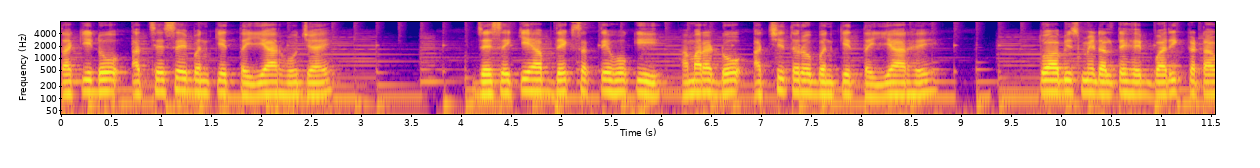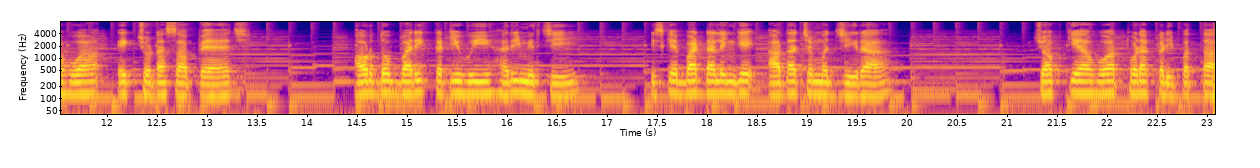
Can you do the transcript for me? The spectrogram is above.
ताकि डो अच्छे से बन के तैयार हो जाए। जैसे कि आप देख सकते हो कि हमारा डो अच्छी तरह बन के तैयार है। तो अब इसमें डालते हैं बारीक कटा हुआ एक छोटा सा प्याज और दो बारीक कटी हुई हरी मिर्ची। इसके बाद डालेंगे आधा चम्मच जीरा। चॉप किया हुआ थोड़ा कड़ी पत्ता,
